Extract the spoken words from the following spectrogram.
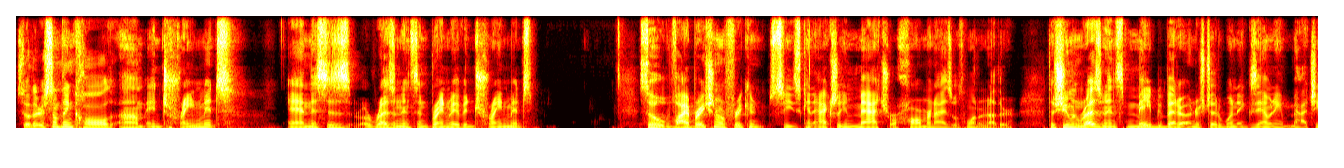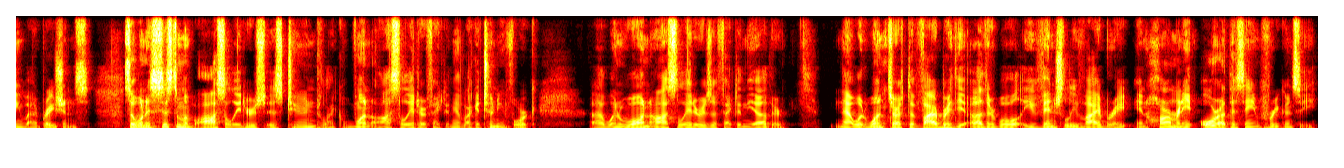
So there's something called um, entrainment, and this is resonance and brainwave entrainment. So vibrational frequencies can actually match or harmonize with one another. The Schumann resonance may be better understood when examining matching vibrations. So when a system of oscillators is tuned, like one oscillator affecting the like a tuning fork, uh, when one oscillator is affecting the other. Now, when one starts to vibrate, the other will eventually vibrate in harmony or at the same frequency.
